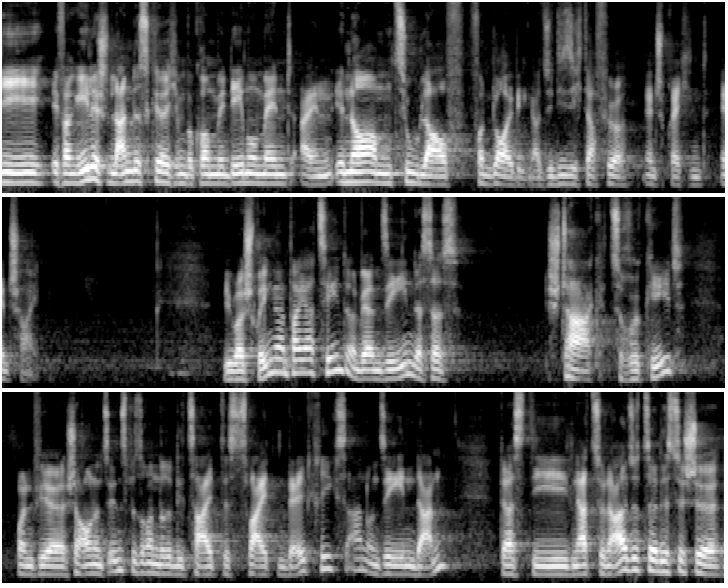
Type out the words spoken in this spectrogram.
die evangelischen Landeskirchen bekommen in dem Moment einen enormen Zulauf von Gläubigen, also die sich dafür entsprechend entscheiden. Wir überspringen ein paar Jahrzehnte und werden sehen, dass das stark zurückgeht. Und wir schauen uns insbesondere die Zeit des Zweiten Weltkriegs an und sehen dann, dass die nationalsozialistische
